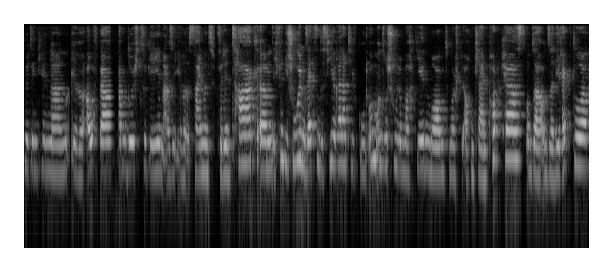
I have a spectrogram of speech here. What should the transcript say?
mit den Kindern ihre Aufgaben durchzugehen, also ihre Assignments für den Tag. Ähm, ich finde, die Schulen setzen das hier relativ gut um. Unsere Schule macht jeden Morgen zum Beispiel auch einen kleinen Podcast. Unser, unser Direktor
